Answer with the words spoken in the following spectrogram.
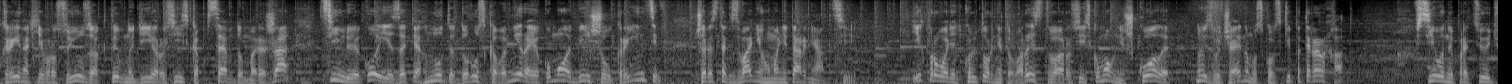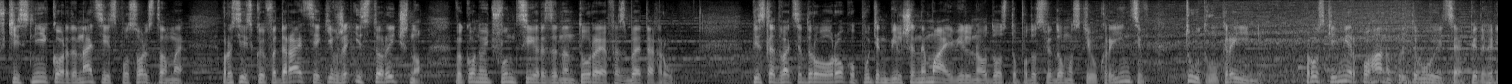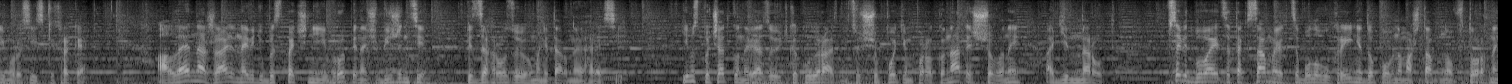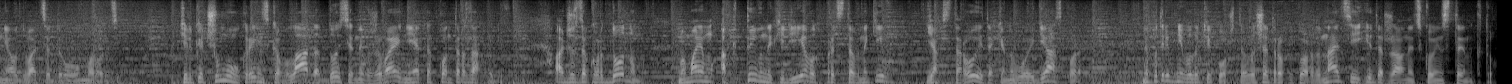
В країнах Євросоюзу активно діє російська псевдомережа, ціллю якої є затягнути до руского міра якомога більше українців через так звані гуманітарні акції. Їх проводять культурні товариства, російськомовні школи, ну і звичайно московський патріархат. Всі вони працюють в тісній координації з посольствами Російської Федерації, які вже історично виконують функції резидентури ФСБ та ГРУ. Після 22-го року Путін більше не має вільного доступу до свідомості українців тут, в Україні. Руський мір погано культивується під грім російських ракет. Але, на жаль, навіть у безпечній Європі наші біженці під загрозою гуманітарної агресії. Їм спочатку нав'язують какую разницю, щоб потім переконати, що вони один народ. Все відбувається так само, як це було в Україні до повномасштабного вторгнення у 22-му році. Тільки чому українська влада досі не вживає ніяких контрзаходів? Адже за кордоном ми маємо активних і дієвих представників як старої, так і нової діаспори. Не потрібні великі кошти, лише трохи координації і державницького інстинкту.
